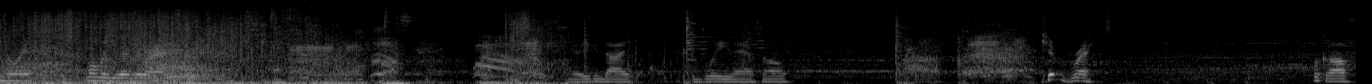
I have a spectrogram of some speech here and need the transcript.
Annoyances just follow you everywhere. Yeah, you can die. Bleed, asshole. Get wrecked. Fuck off.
